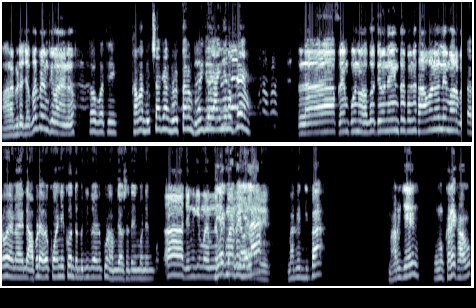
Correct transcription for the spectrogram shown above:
મારા બેટો જબર પ્રેમ કેવાય એનો. તો પછી આમાં દુચ્છા ત્યાં દોસ્તાર ભૂલી જાય આઈને નો પ્રેમ. લા પ્રેમ કોનો હગો નહીં તો કોઈને ખાવાનો નહીં મારો કરો એના એટલે આપણે હવે કોઈની કોણ તો બીજું તો એને કોણ સમજાવશે તો મને આ જિંદગીમાં એમને એક માર ભાઈ ગેલા. મારી દીપા મારું જે હું ઘરે ખાવું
